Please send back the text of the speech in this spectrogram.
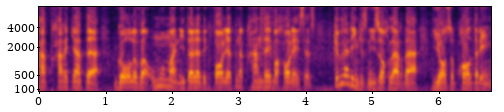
xatti-harakati, goli va umuman Italiyadagi faoliyatini qanday baholaysiz? Fikrlaringizni izohlarda yozib qoldiring.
